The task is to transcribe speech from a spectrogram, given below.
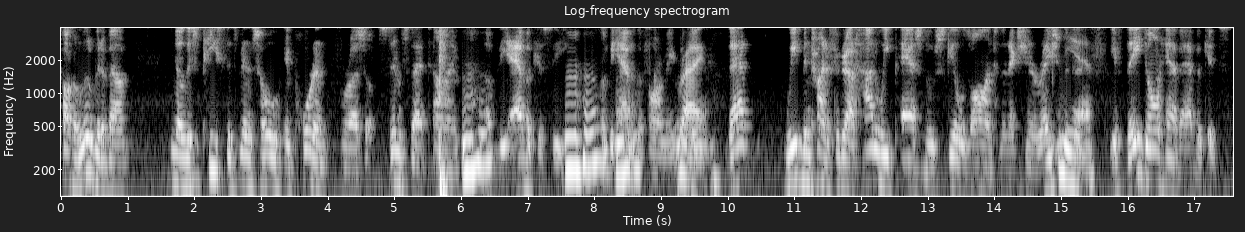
talk a little bit about you know this piece that's been so important for us since that time hmm of the advocacy hmm on behalf of the farming Right. that we've been trying to figure out how do we pass those skills on to the next generation because Yes. if they don't have advocates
